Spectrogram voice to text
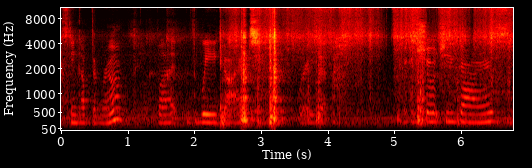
stink up the room, but we got, where is it? I can show it to you guys.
